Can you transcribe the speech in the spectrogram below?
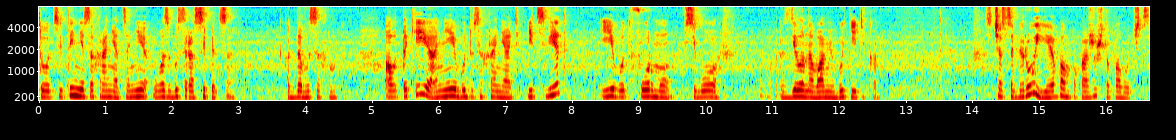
то цветы не сохранятся, они у вас быстро осыпятся, когда высохнут. А вот такие они буду сохранять и цвет, и вот форму всего э, сделано вами букетика. Сейчас соберу и вам покажу, что получится.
